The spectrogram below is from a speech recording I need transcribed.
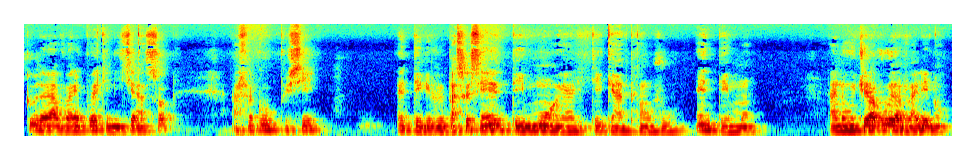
que vous allez avaler pour être initié la sorte afin que vous puissiez être délivré. Parce que c'est un démon en réalité qui est entré en vous. Un démon. La nourriture, vous avalez, non?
